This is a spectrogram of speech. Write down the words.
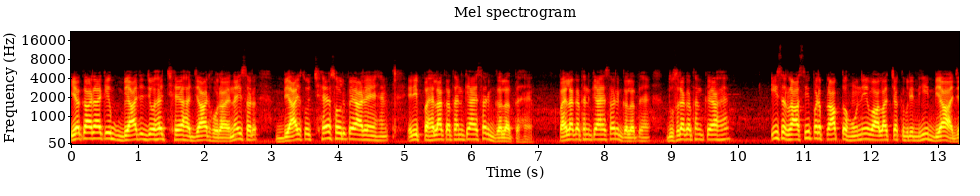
यह कह रहा है कि ब्याज जो है छः हज़ार हो रहा है। नहीं, सर, ब्याज तो छः सौ रुपये आ रहे हैं। यानी पहला कथन क्या है, सर? गलत है। पहला कथन क्या है, सर? गलत है। दूसरा कथन क्या है? इस राशि पर प्राप्त होने वाला चक्रवृद्धि ब्याज,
